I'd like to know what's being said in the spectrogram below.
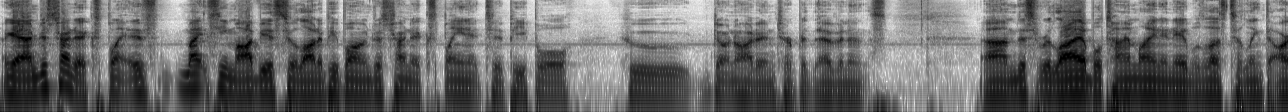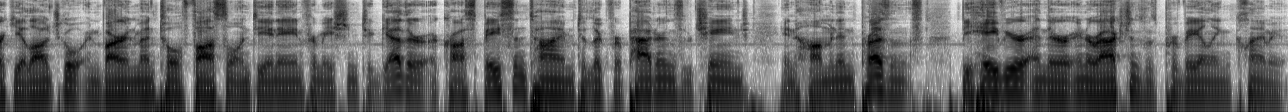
Again, I'm just trying to explain. This might seem obvious to a lot of people. I'm just trying to explain it to people who don't know how to interpret the evidence. Um, this reliable timeline enables us to link the archaeological, environmental, fossil, and DNA information together across space and time to look for patterns of change in hominin presence, behavior, and their interactions with prevailing climate.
